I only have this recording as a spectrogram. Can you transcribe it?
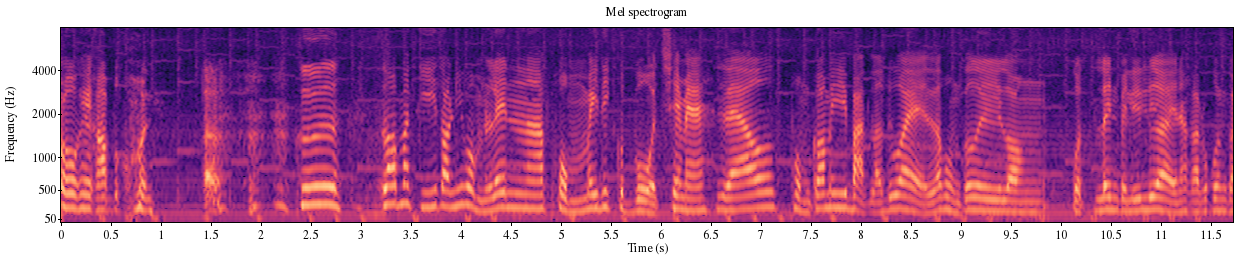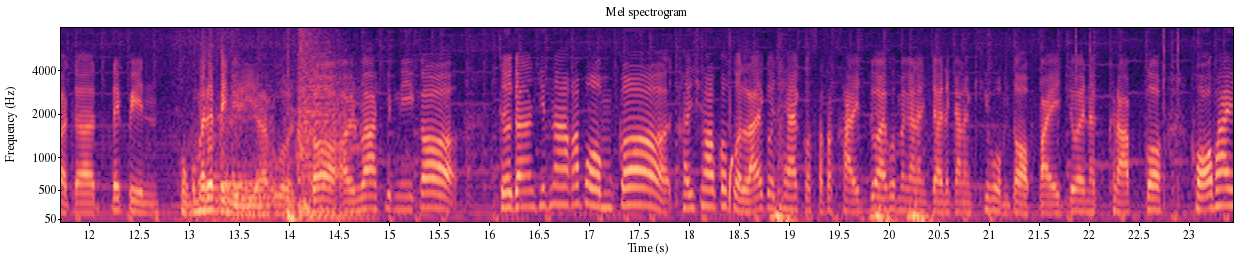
โอเคครับทุกคน คือรอบเมื่อกี้ตอนที่ผมเล่นนะผมไม่ได้กดโหวตใช่ไหมแล้วผมก็ไม่มีบัตรแล้วด้วย แล้วผมก็เลยลองกดเล่นไปเรื่อยๆนะครับทุกคนกว่าจะได้เป็น ผมก็ไม่ได้เป็นอยู่ดีครับทุกคนก็เอาเป็นว่าคลิปนี้ก็เจอกันคลิปหน้าครับผมก็ใครชอบก็กดไลค์กดแชร์กด subscribe ด้วยเพื่อเป็นกำลังใจในการทำคลิปผมต่อไปด้วยนะครับ ก็ขออภัย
